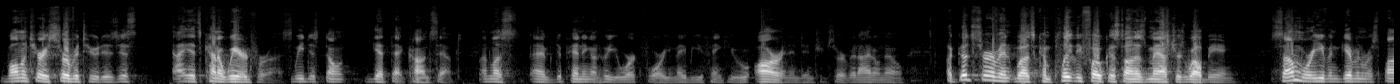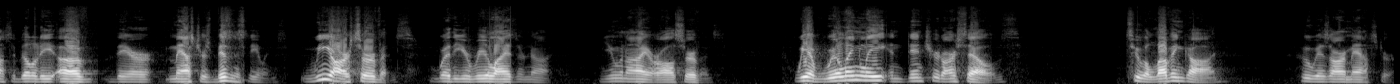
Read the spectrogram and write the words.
voluntary servitude is just, it's kind of weird for us. We just don't get that concept. Unless, uh, depending on who you work for, maybe you think you are an indentured servant. I don't know. A good servant was completely focused on his master's well being. Some were even given responsibility of their master's business dealings. We are servants, whether you realize it or not. You and I are all servants. We have willingly indentured ourselves to a loving God who is our master.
